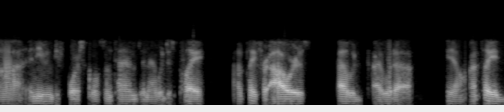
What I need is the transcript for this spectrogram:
uh, and even before school sometimes, and I would just play. I'd play for hours. I would, I would, uh, you know, I played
